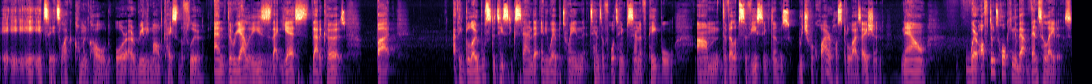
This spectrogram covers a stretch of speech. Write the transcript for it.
It's it's like a common cold or a really mild case of the flu. And the reality is that yes, that occurs, but I think global statistics stand at anywhere between ten to fourteen percent of people um, develop severe symptoms which require hospitalization. Now, we're often talking about ventilators,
